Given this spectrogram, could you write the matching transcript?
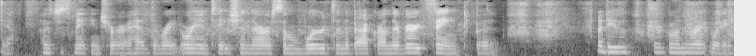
Yeah, I was just making sure I had the right orientation. There are some words in the background. They're very faint, but I do. They're going the right way.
